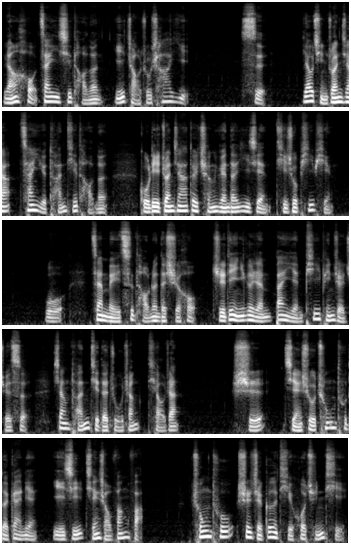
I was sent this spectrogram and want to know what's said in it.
然后在一起讨论以找出差异。四，邀请专家参与团体讨论，鼓励专家对成员的意见提出批评。五，在每次讨论的时候，指定一个人扮演批评者角色，向团体的主张挑战。十，简述冲突的概念以及减少方法。冲突是指个体或群体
